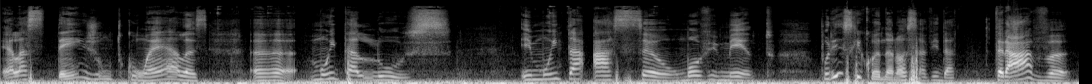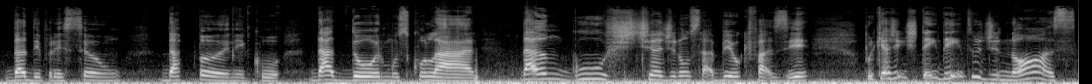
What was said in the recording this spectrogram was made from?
Elas têm junto com elas uh, muita luz e muita ação, movimento. Por isso que quando a nossa vida trava da depressão, da pânico, da dor muscular, da angústia de não saber o que fazer, porque a gente tem dentro de nós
